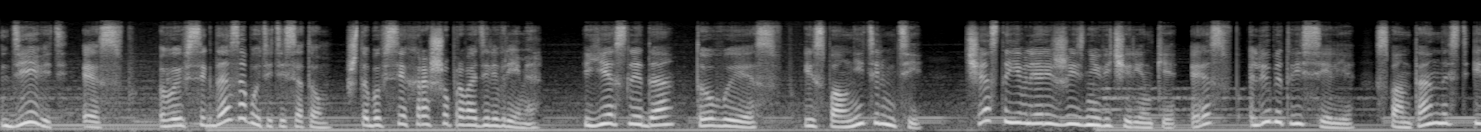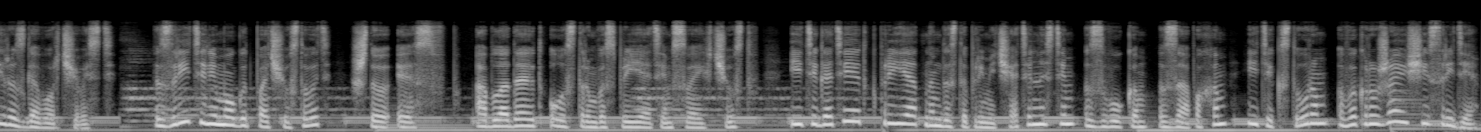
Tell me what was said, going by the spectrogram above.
9. ЭСФ. Вы всегда заботитесь о том, чтобы все хорошо проводили время? Если да, то вы ЭСФ, исполнитель МТИ, Часто являясь жизнью вечеринки, ЭСФ любит веселье, спонтанность и разговорчивость. Зрители могут почувствовать, что ЭСФ обладают острым восприятием своих чувств и тяготеют к приятным достопримечательностям, звукам, запахам и текстурам в окружающей среде.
